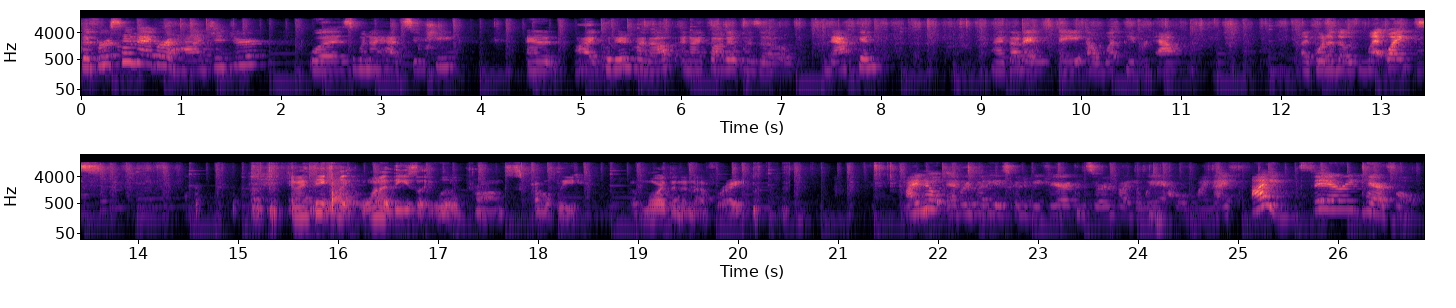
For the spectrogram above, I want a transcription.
The first time I ever had ginger was when I had sushi and I put it in my mouth and I thought it was a napkin. I thought I ate a wet paper towel. Like one of those wet wipes. And I think like one of these like little prongs is probably more than enough, right? I know everybody is going to be very concerned by the way I hold my knife. I am very careful.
